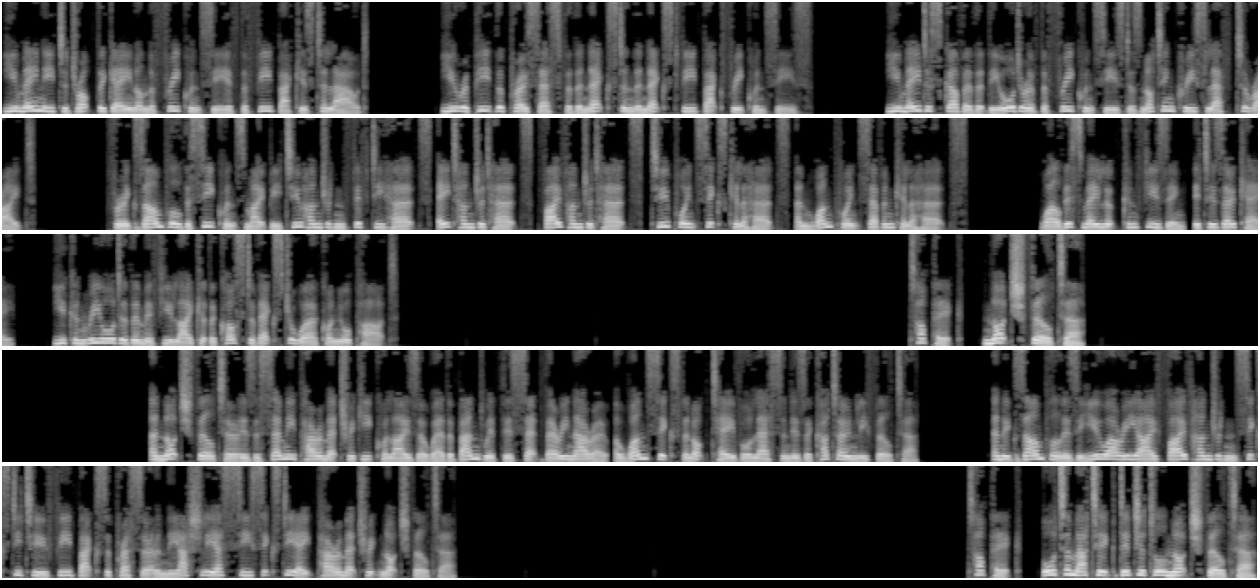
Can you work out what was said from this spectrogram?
You may need to drop the gain on the frequency if the feedback is too loud. You repeat the process for the next and the next feedback frequencies. You may discover that the order of the frequencies does not increase left to right. For example the sequence might be 250 Hz, 800 Hz, 500 Hz, 2.6 kHz, and 1.7 kHz. While this may look confusing, it is okay. You can reorder them if you like at the cost of extra work on your part. Topic: Notch filter. A notch filter is a semi-parametric equalizer where the bandwidth is set very narrow, a 1 6th an octave or less and is a cut-only filter. An example is a UREI 562 feedback suppressor and the Ashley SC68 parametric notch filter. Automatic digital notch filter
